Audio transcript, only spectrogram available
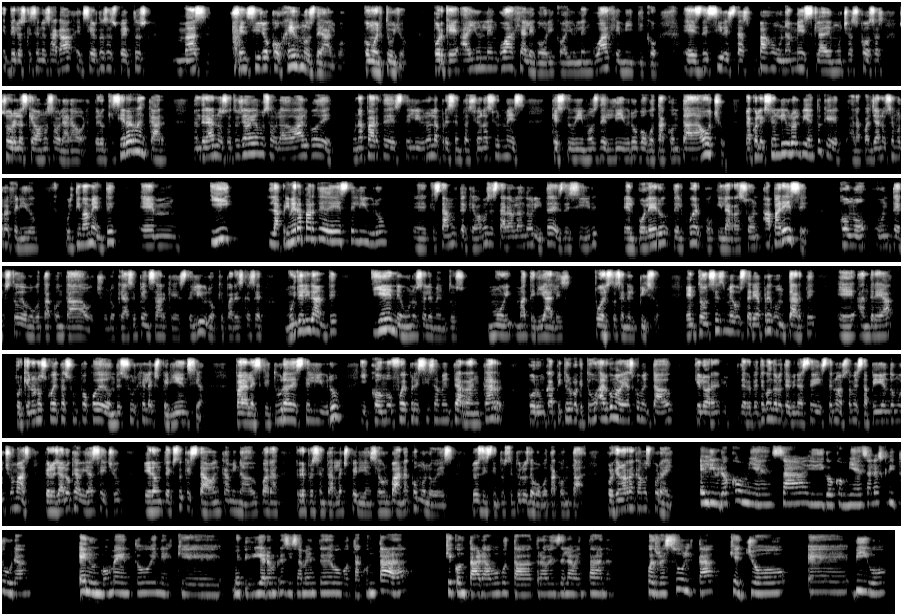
de los que se nos haga en ciertos aspectos más sencillo cogernos de algo como el tuyo porque hay un lenguaje alegórico, hay un lenguaje mítico, es decir, estás bajo una mezcla de muchas cosas sobre las que vamos a hablar ahora. Pero quisiera arrancar, Andrea, nosotros ya habíamos hablado algo de una parte de este libro en la presentación hace un mes que estuvimos del libro Bogotá Contada 8, la colección Libro al Viento, que, a la cual ya nos hemos referido últimamente. Em, y la primera parte de este libro eh, que estamos, del que vamos a estar hablando ahorita, es decir, el bolero del cuerpo y la razón aparece como un texto de Bogotá contada 8, lo que hace pensar que este libro, que parezca ser muy delirante, tiene unos elementos muy materiales puestos en el piso. Entonces, me gustaría preguntarte, eh, Andrea, ¿por qué no nos cuentas un poco de dónde surge la experiencia para la escritura de este libro y cómo fue precisamente arrancar por un capítulo? Porque tú algo me habías comentado que lo, de repente cuando lo terminaste dijiste, no, esto me está pidiendo mucho más, pero ya lo que habías hecho era un texto que estaba encaminado para representar la experiencia urbana como lo es los distintos títulos de Bogotá contada. ¿Por qué no arrancamos por ahí? El libro comienza, y digo, comienza la escritura en un momento en el que me pidieron precisamente de Bogotá contada que contara Bogotá a través de la ventana. Pues resulta que yo eh, vivo,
